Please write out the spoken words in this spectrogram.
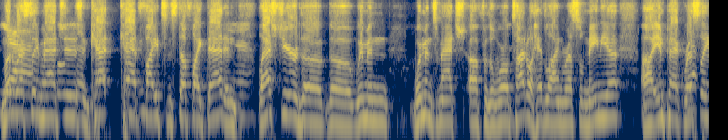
mud Yeah, wrestling matches and cat cat fights and stuff like that. And Yeah. last year, the the women women's match uh, for the world title headline WrestleMania. Uh, Impact Wrestling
